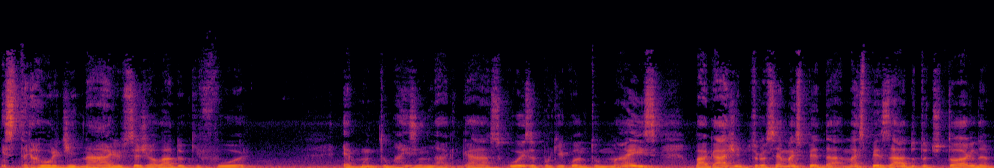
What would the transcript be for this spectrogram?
extraordinários, seja lá do que for. É muito mais enlargar as coisas, porque quanto mais bagagem tu trouxer, mais, mais pesado tu te torna.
